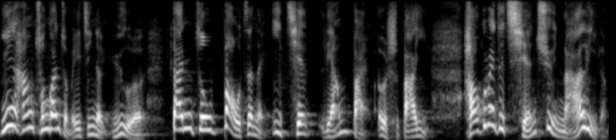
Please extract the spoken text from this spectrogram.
银行存款准备金的余额单周暴增了一千两百二十八亿。好，各位，这钱去哪里了？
